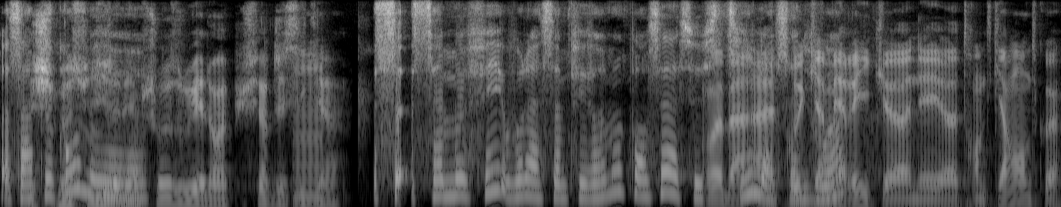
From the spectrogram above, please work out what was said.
Enfin, c'est un Je peu me con, suis mais dit la euh, même chose, oui, elle aurait pu faire Jessica. ça, ça me fait, voilà, ça me fait vraiment penser à ce Ouais, bah, style, un à cette truc voix. Amérique euh, années euh, 30-40, quoi.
